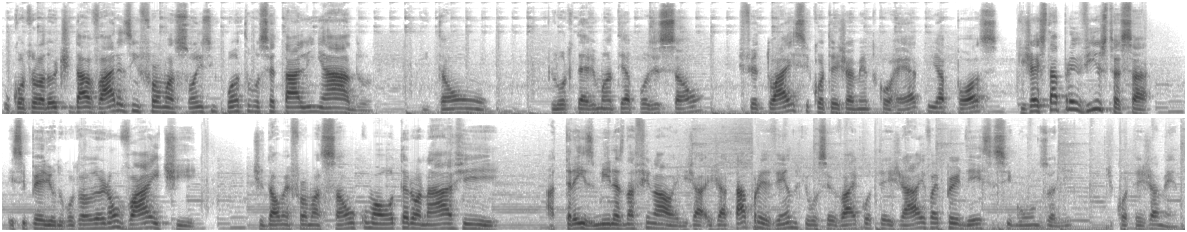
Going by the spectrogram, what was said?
o controlador te dá várias informações enquanto você está alinhado. Então, o piloto deve manter a posição, efetuar esse cotejamento correto e após que já está previsto essa, esse período, o controlador não vai te, te dar uma informação com uma outra aeronave a 3 milhas na final. Ele já, já tá prevendo que você vai cotejar e vai perder esses segundos ali de cotejamento.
